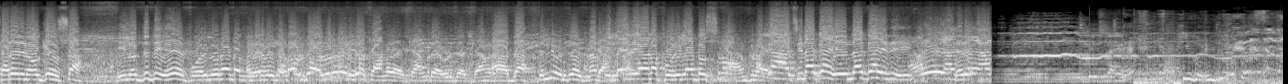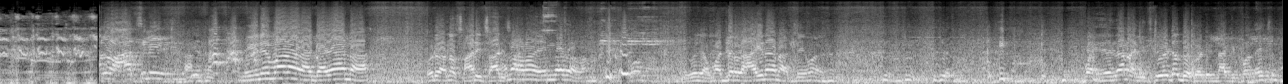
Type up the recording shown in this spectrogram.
సరే నేను ఓకే వస్తా. వీళ్ళు వద్దు ఏ పోయిలో కెమెరా కెమెరా ఉడిచా కెమెరా. అదా తెల్లి పిల్లలు కానీ వచ్చినాక ఏందాక ఇది? సరే. నేనేమన్నా గయాన ఒరే అన్న సారీ సారీ ఏం కాదా మధ్య రాయినా అట్లేమో. ఏదైనా లిఫ్ట్ పెట్టద్దు ఒకటి నాకు ఇబ్బంది అవుతుంది.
